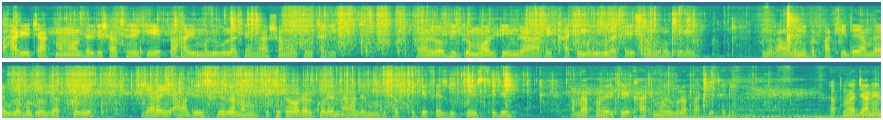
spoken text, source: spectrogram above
পাহাড়ি চাকমা মলদেরকে সাথে রেখে পাহাড়ি মধুগুলোকে আমরা সংগ্রহ করে থাকি। আমাদের অভিজ্ঞ মল টিমরা এই খাঁটি মধুগুলোকে সংগ্রহ করে ওনারা আমাদের নিকট পাঠিয়ে দেয়, আমরা এগুলো বোতলজাত করে যারাই আমাদের স্ক্রিনে দেওয়া নাম্বারটি থেকে অর্ডার করেন, আমাদের মধু শপ থেকে ফেসবুক পেজ থেকে, আমরা আপনাদেরকে খাঁটি মধুগুলো পাঠিয়ে থাকি। আপনারা জানেন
